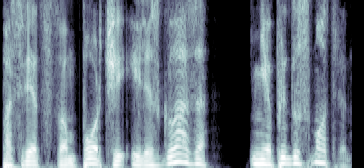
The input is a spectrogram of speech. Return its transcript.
посредством порчи или сглаза, не предусмотрен.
